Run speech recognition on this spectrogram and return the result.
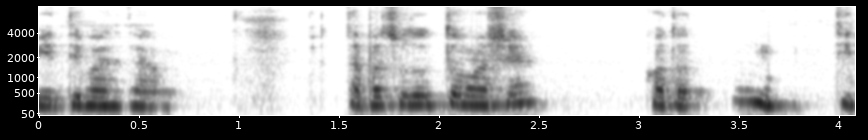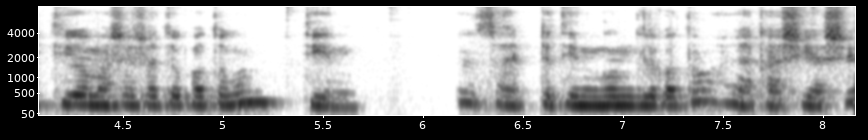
বৃদ্ধি পাতে থাকবে তারপর চতুর্থ মাসে কত? তৃতীয় মাসের সাথে কত গুণ? তিন। চারটে তিন গুণ দিলে কত? একাশি আসে।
